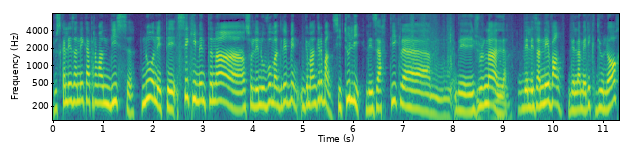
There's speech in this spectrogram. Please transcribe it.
jusqu'à les années 90, nous, on était ceux qui maintenant sont les nouveaux maghrébins. Si tu lis les articles euh, des journaux des années 20 de l'Amérique du Nord,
